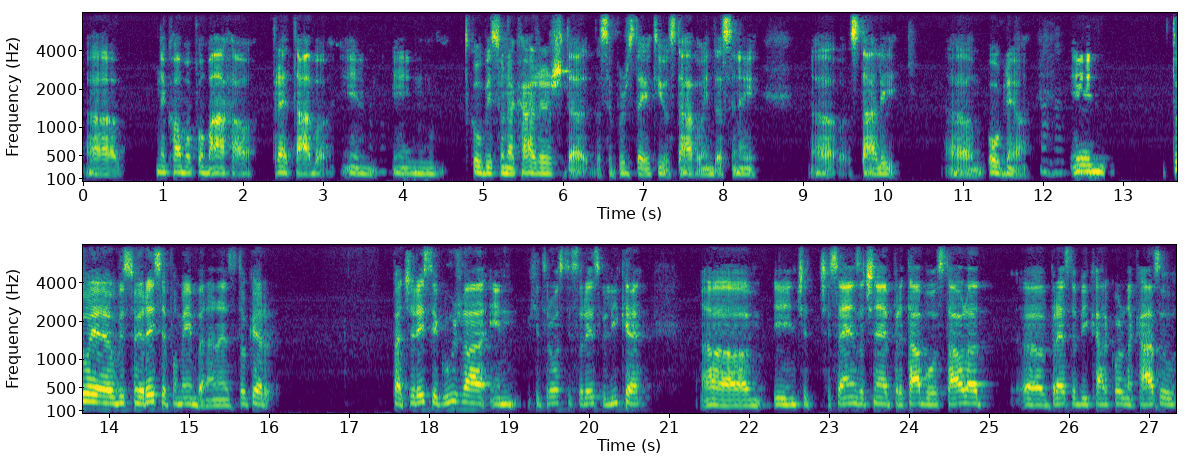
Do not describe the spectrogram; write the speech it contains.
uh, nekomu pomahal pred tabo in, in tako v bistvu nakažeš, da, da se boš zdaj ti ustavil in da se ne uh, ostali um, ognejo. Uh -huh. In to je v bistvu res pomembno, zato ker pač res je gužva in hitrosti so res velike. Um, in če, če se en začne pred tabo ustavljati, uh, brez da bi karkoli nakazal,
